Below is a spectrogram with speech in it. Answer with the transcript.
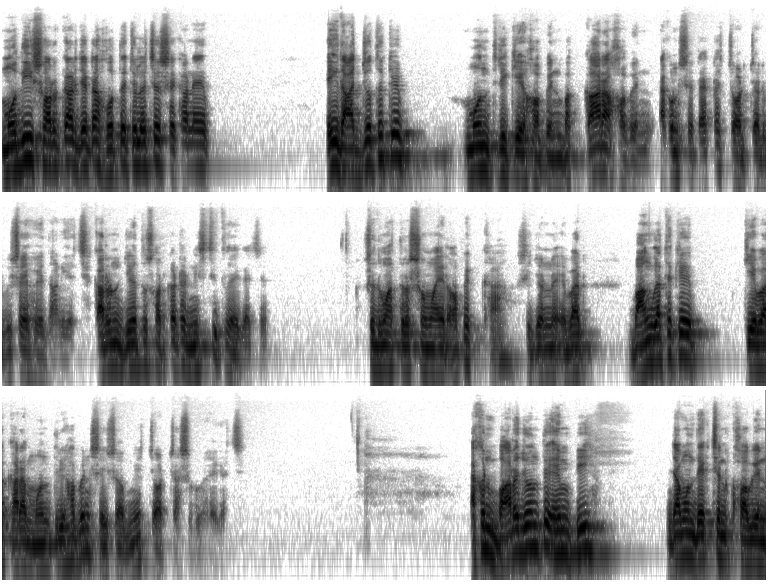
মোদি সরকার যেটা হতে চলেছে সেখানে এই রাজ্য থেকে মন্ত্রী কে হবেন বা কারা হবেন, এখন সেটা একটা চর্চার বিষয় হয়ে দাঁড়িয়েছে। কারণ যেহেতু সরকারটা নিশ্চিত হয়ে গেছে, শুধুমাত্র সময়ের অপেক্ষা সেই জন্য এবার বাংলা থেকে কে বা কারা মন্ত্রী হবেন সেই সব নিয়ে চর্চা শুরু হয়ে এখন বারো জন তো এমপি যেমন দেখছেন খগেন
